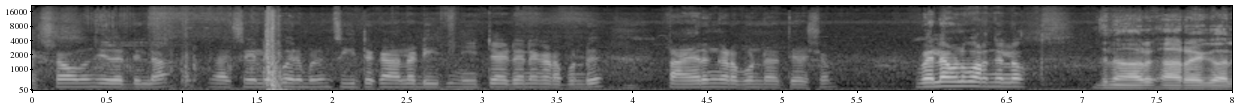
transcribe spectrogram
എക്സ്ട്രാ ഒന്നും ചെയ്തിട്ടില്ല. ബാക്ക് സൈഡിലേക്ക് വരുമ്പോഴും സീറ്റൊക്കെ നല്ല ഡീ നീറ്റായിട്ട് തന്നെ കിടപ്പുണ്ട്. ടയറും കിടപ്പുണ്ട് അത്യാവശ്യം. വില നമ്മൾ പറഞ്ഞല്ലോ. ഇതിന് ആറ് ആറേകാൽ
